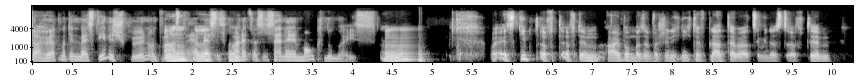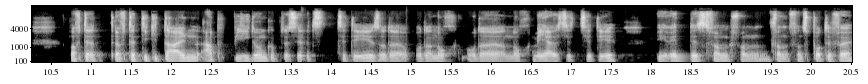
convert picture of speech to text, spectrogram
da hört man den Miles Davis spüren und weiß mhm, daher mhm, meistens gar nicht, dass es eine Monk-Nummer ist. Mhm. Es gibt auf, auf dem Album, also wahrscheinlich nicht auf Platte, aber zumindest auf dem auf der, auf der digitalen Abbildung, ob das jetzt CD ist oder, oder, noch, oder noch mehr als die CD. Ich rede jetzt von, von, von, von Spotify.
